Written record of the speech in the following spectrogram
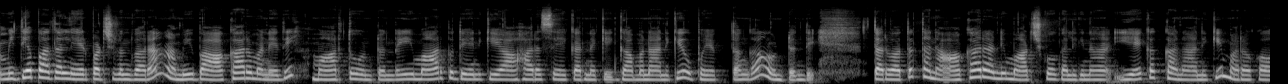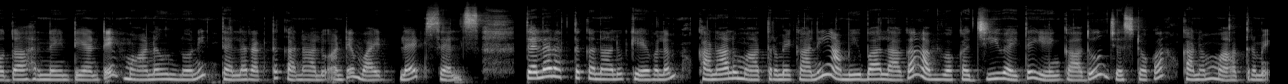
మిథ్యాపాదాలను ఏర్పరచడం ద్వారా అమీబా ఆకారం అనేది మారుతూ ఉంటుంది. ఈ మార్పు దేనికి? ఆహార సేకరణకి గమనానికి ఉపయుక్తంగా ఉంటుంది. తర్వాత తన ఆకారాన్ని మార్చుకోగలిగిన ఏక కణానికి మరొక ఉదాహరణ ఏంటి అంటే మానవునిలోని తెల్ల రక్త కణాలు అంటే వైట్ బ్లడ్ సెల్స్ తెల్ల రక్త కణాలు కేవలం కణాలు మాత్రమే కానీ అమీబా లాగా అవి ఒక జీవి అయితే ఏం కాదు జస్ట్ ఒక కణం మాత్రమే.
